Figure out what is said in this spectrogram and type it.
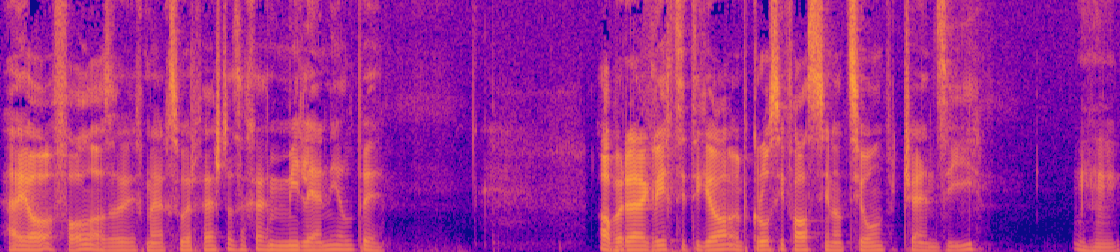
Hey, ja, voll. Also ich merke sehr fest, dass ich ein Millennial bin. Aber äh, gleichzeitig ja, eine grosse Faszination für Gen Z. Mhm.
